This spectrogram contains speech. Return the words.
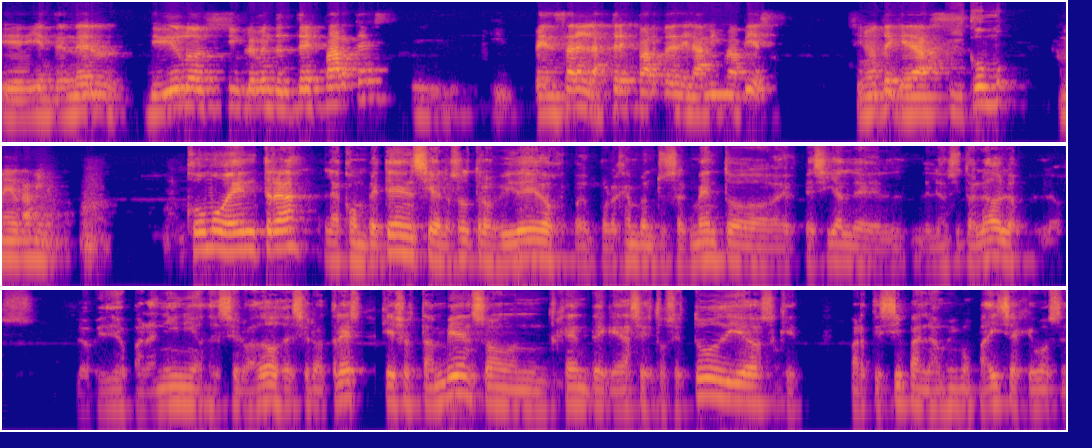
eh, y entender, dividirlo simplemente en tres partes y, pensar en las tres partes de la misma pieza. Si no te quedas ¿Y cómo, medio camino. ¿Cómo entra la competencia de los otros videos, por ejemplo, en tu segmento especial del, Leoncito al lado, los los videos para niños de 0 a 2, de 0 a 3, que ellos también son gente que hace estos estudios, que participan en los mismos países que vos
